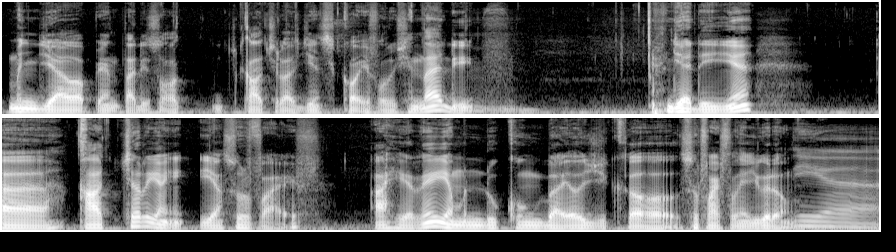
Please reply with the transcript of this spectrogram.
menjawab yang tadi soal cultural genes coevolution tadi, Hmm. jadinya uh, culture yang yang survive akhirnya yang mendukung biological survivalnya juga dong. Iya.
